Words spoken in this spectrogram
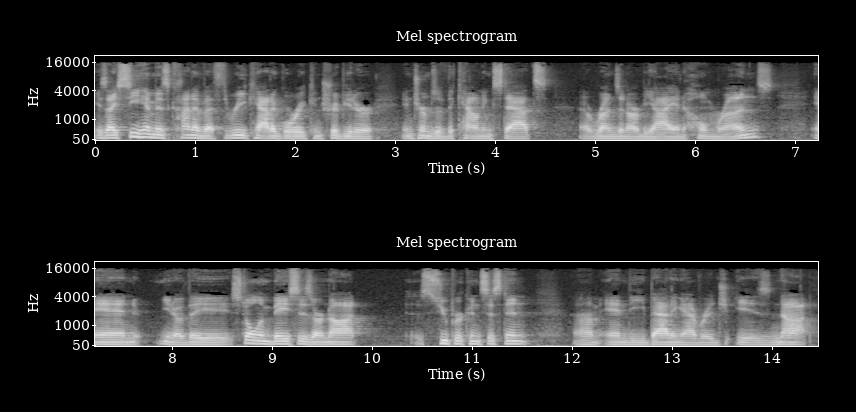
Is I see him as kind of a three category contributor in terms of the counting stats, uh, runs and RBI, and home runs. And you know the stolen bases are not super consistent um, and the batting average is not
